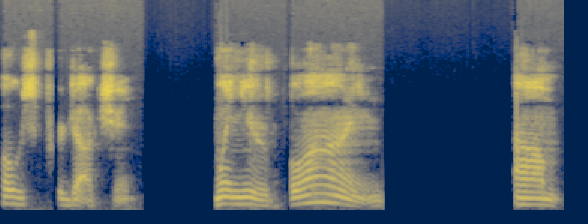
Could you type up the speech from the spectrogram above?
post production. When you're blind, um,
